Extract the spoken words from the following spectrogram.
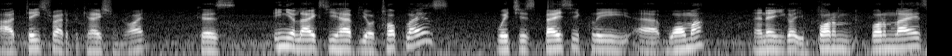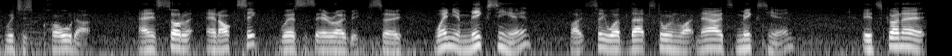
uh, destratification, right? Because in your lakes you have your top layers, which is basically uh, warmer, and then you got your bottom bottom layers, which is colder, and it's sort of anoxic versus aerobic. So when you're mixing it, like see what that's doing right now, it's mixing it it's going to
